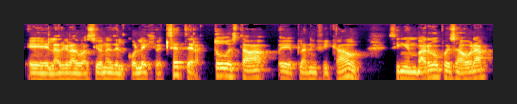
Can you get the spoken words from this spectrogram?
eh, las graduaciones del colegio, etcétera. Todo estaba eh, planificado. Sin embargo, pues ahora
